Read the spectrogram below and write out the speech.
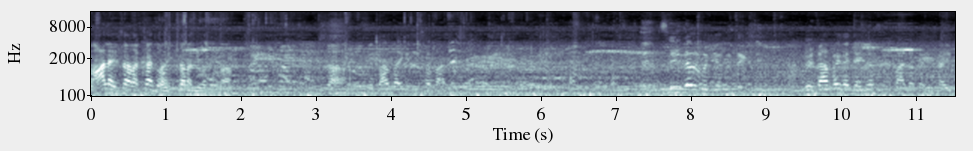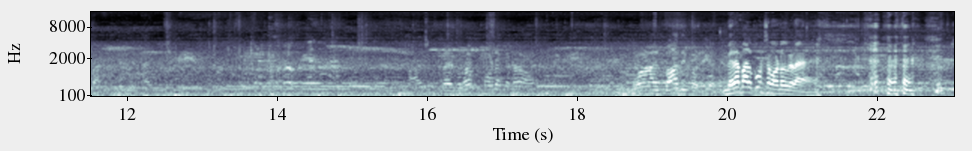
बाल ऐसा रखा है तो अच्छा है। अच्छा जैसा बाल सीरियल बोलिए तो बेटा भाई का जैसा बाल है रहा हूँ। बाद ही पड़ेगा मेरा बाल कौन सा मॉडल कराया है?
